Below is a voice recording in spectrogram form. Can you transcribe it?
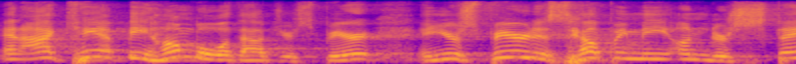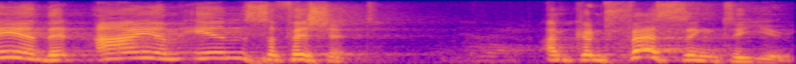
and I can't be humble without your spirit, and your spirit is helping me understand that I am insufficient. I'm confessing to you.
